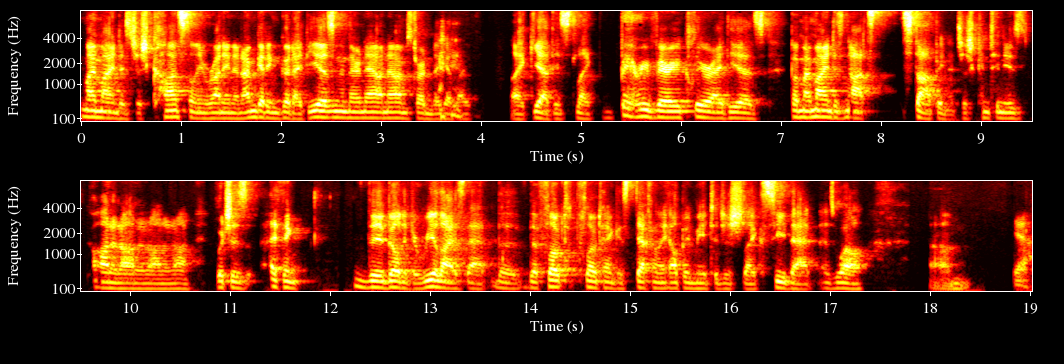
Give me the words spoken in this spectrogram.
my mind is just constantly running and i'm getting good ideas in there now now i'm starting to get like like yeah these like very very clear ideas but my mind is not stopping. It just continues on and on and on and on which is i think the ability to realize that the the float flow tank is definitely helping me to just like see that as well. Um, yeah.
